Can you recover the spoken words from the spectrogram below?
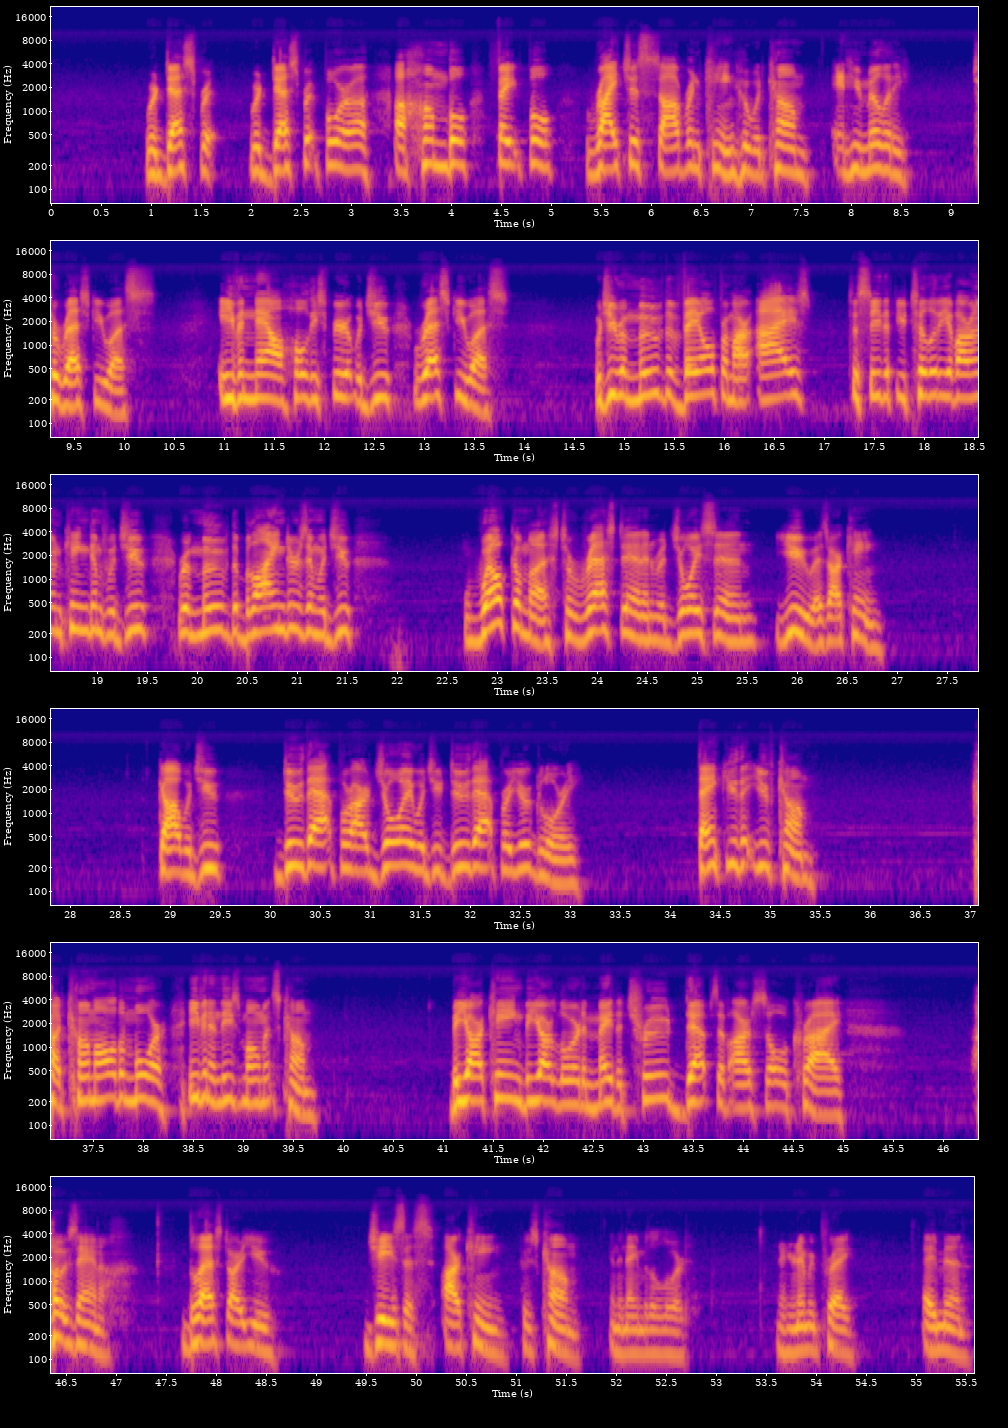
We're desperate. We're desperate for a, a humble, faithful, righteous, sovereign king who would come in humility to rescue us. Even now, Holy Spirit, would you rescue us? Would you remove the veil from our eyes to see the futility of our own kingdoms? Would you remove the blinders and would you welcome us to rest in and rejoice in you as our King? God, would you do that for our joy? Would you do that for your glory? Thank you that you've come. God, come all the more, even in these moments, come. Be our King, be our Lord, and may the true depths of our soul cry, Hosanna. Blessed are you, Jesus, our King, who's come in the name of the Lord. And in your name we pray. Amen.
